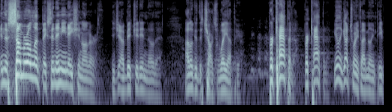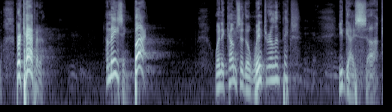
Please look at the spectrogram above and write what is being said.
in the Summer Olympics than any nation on earth. Did you? I bet you didn't know that. I look at the charts way up here. Per capita, per capita. You only got 25 million people. Per capita. Amazing. But when it comes to the Winter Olympics, you guys suck.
